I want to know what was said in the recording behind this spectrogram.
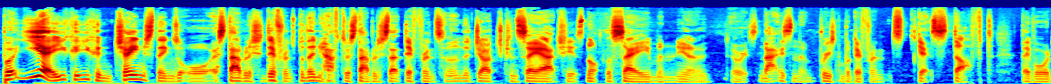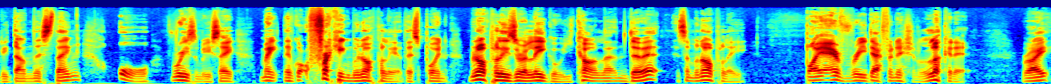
But yeah, you can you can change things or establish a difference, but then you have to establish that difference, and then the judge can say actually it's not the same, and you know, or it's that isn't a reasonable difference. Get stuffed. They've already done this thing, or reasonably say, mate, they've got a freaking monopoly at this point. Monopolies are illegal. You can't let them do it. It's a monopoly by every definition. Look at it, right?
